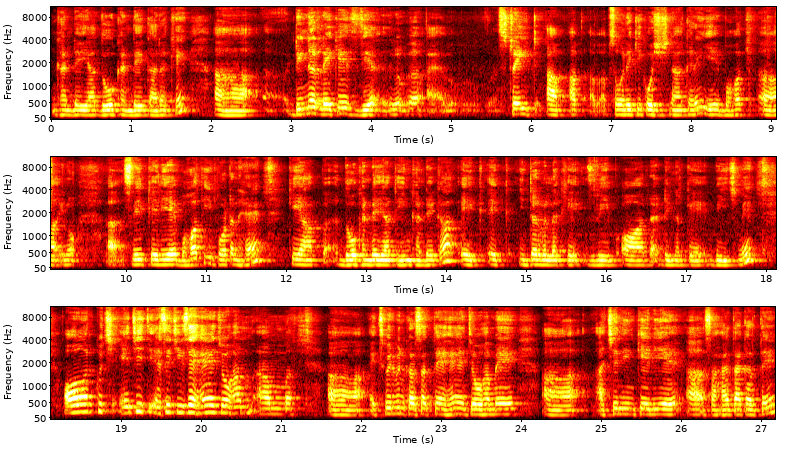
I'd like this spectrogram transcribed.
घंटे या दो घंटे का रखें। डिनर लेके स्ट्रेट आप आप आप आप सोने की कोशिश ना करें। ये बहुत यू नो स्लीप के लिए बहुत ही इम्पोर्टेंट है कि आप दो घंटे या तीन घंटे का एक एक इंटरवल रखें स्लीप और डिनर के बीच में। और कुछ ऐसी ऐसी चीज़ें हैं जो हम हम एक्सपेरिमेंट कर सकते हैं जो हमें अच्छे नींद के लिए आ, सहायता करते हैं।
